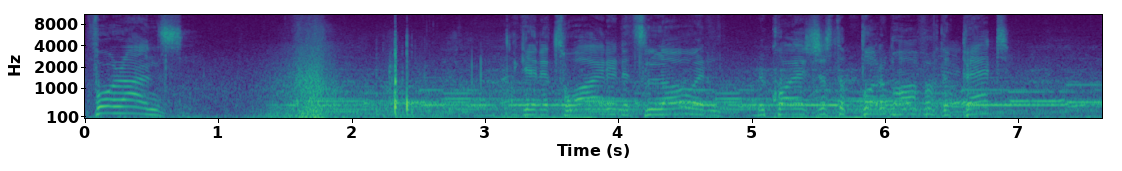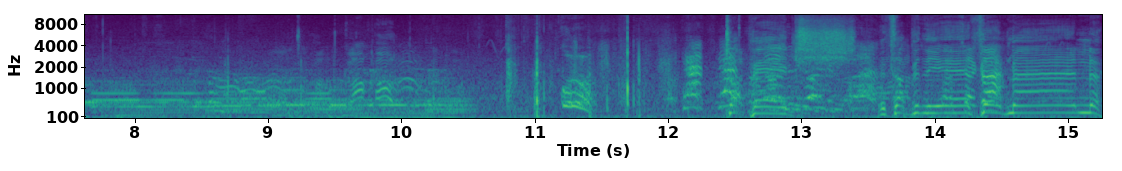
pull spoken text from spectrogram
Four runs. Again, it's wide and it's low and requires just the bottom half of the bat. Top edge. It's up in the air, third man.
